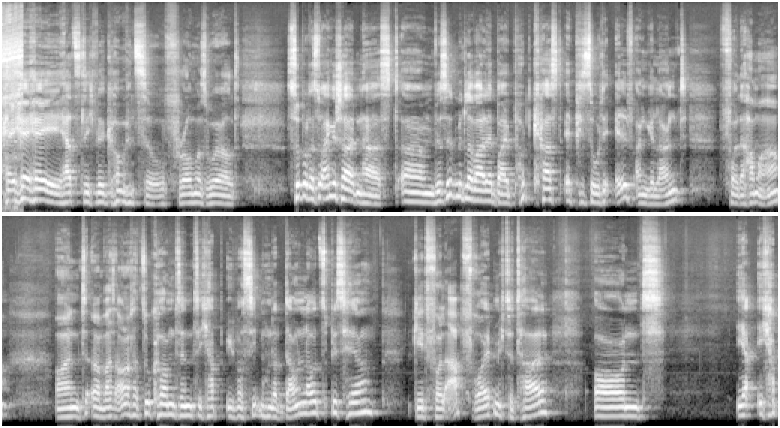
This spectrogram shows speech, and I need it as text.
Hey, hey, hey, herzlich willkommen zu Fromers World. Super, dass du eingeschaltet hast. Ähm, wir sind mittlerweile bei Podcast Episode 11 angelangt. Voll der Hammer. Und äh, was auch noch dazu kommt, sind, ich habe über 700 Downloads bisher. Geht voll ab, freut mich total. Und ja, ich habe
